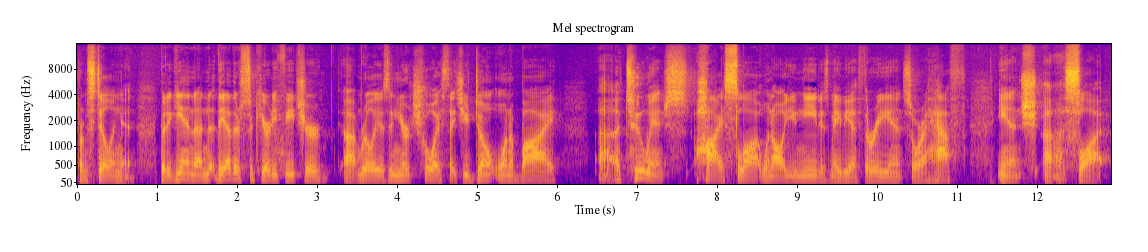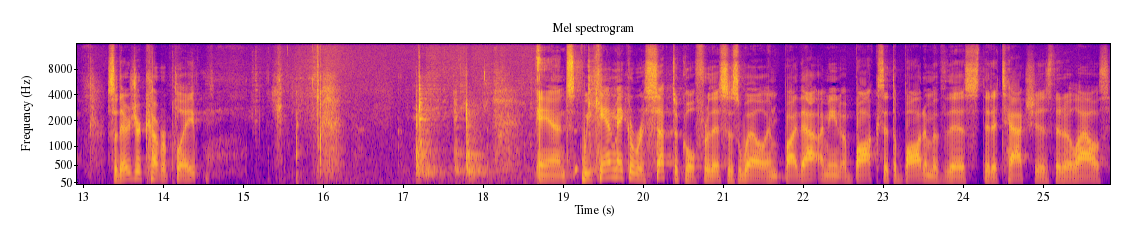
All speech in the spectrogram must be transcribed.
from stealing it. But again, uh, the other security feature uh, really is in your choice that you don't want to buy uh, a two inch high slot when all you need is maybe a three inch or a half inch uh, slot. So there's your cover plate. And we can make a receptacle for this as well. And by that, I mean a box at the bottom of this that attaches that allows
